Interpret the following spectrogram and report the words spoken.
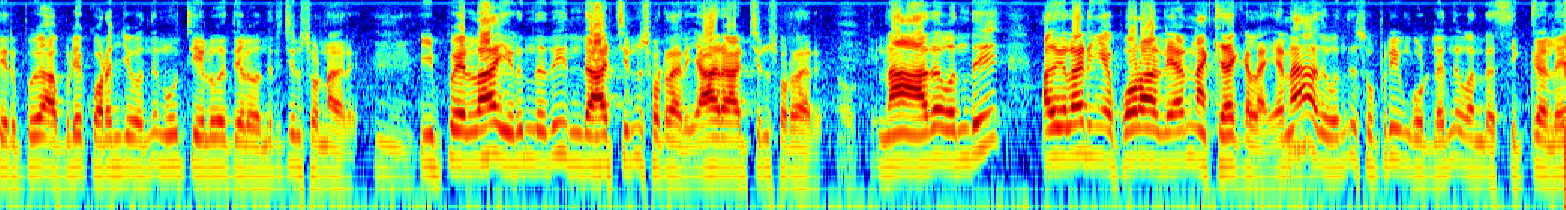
தீர்ப்பு அப்படியே குறைஞ்சு வந்து நூத்தி எழுபத்தி ஏழு வந்துருச்சுன்னு சொன்னாரு. இப்ப எல்லாம் இருந்தது இந்த ஆட்சின்னு சொல்றாரு. யார் ஆட்சின்னு சொல்றாரு? நான் அதை வந்து அதெல்லாம் நீங்க போராடலையான்னு நான் கேட்கல. ஏன்னா அது வந்து சுப்ரீம் கோர்ட்ல இருந்து வந்த சிக்கல்.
